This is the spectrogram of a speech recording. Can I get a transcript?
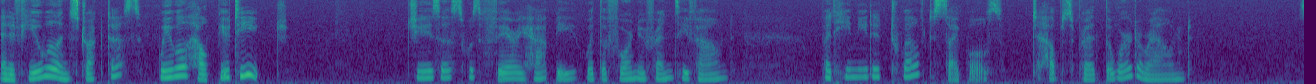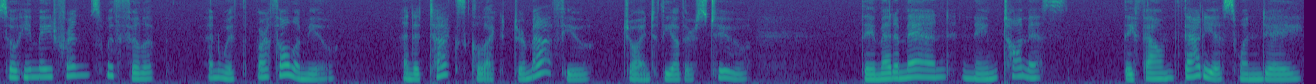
And if you will instruct us, we will help you teach. Jesus was very happy with the four new friends he found, but he needed twelve disciples to help spread the word around. So he made friends with Philip and with Bartholomew, and a tax collector, Matthew, joined the others too. They met a man named Thomas. They found Thaddeus one day.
